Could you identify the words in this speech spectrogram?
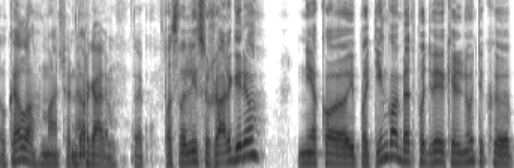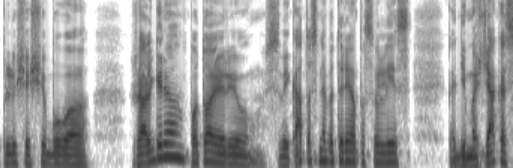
LKL mačą, ne? Dar galim. Taip. Pasvalys su Žalgiriu, nieko ypatingo, bet po dviejų kelnių tik plus šeši buvo Žalgirio, po to ir jau sveikatos nebeturėjo pasvalys, kad Dimas Džekas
